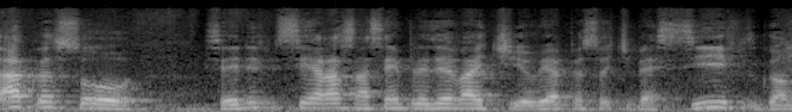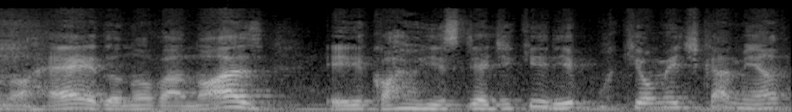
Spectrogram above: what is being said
a pessoa, se ele se relacionar sem preservativo e a pessoa tiver sífilis, gonorreia, donovanose, ele corre o risco de adquirir porque o medicamento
